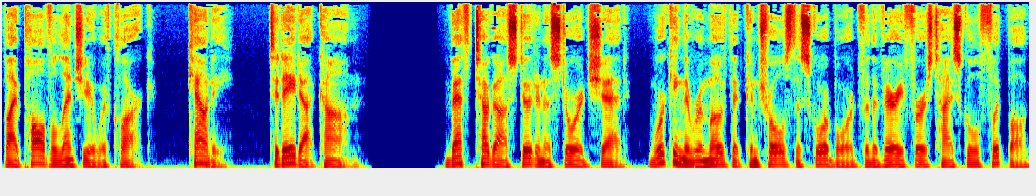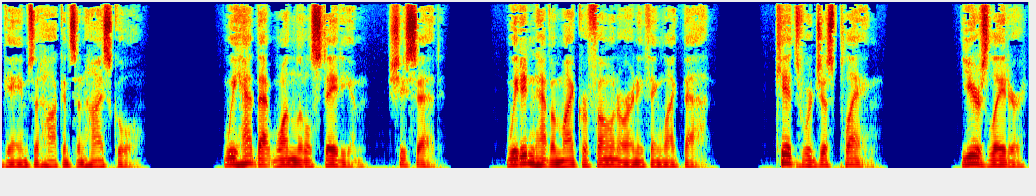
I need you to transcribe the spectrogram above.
By Paul Valencia with Clark County. Today.com. Beth Tuggaw stood in a storage shed, working the remote that controls the scoreboard for the very first high school football games at Hockinson High School. We had that one little stadium, she said. We didn't have a microphone or anything like that. Kids were just playing. Years later,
